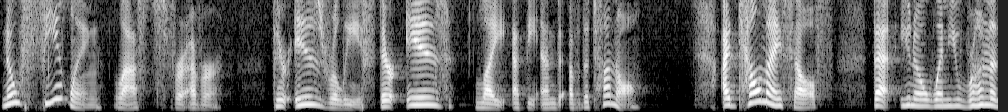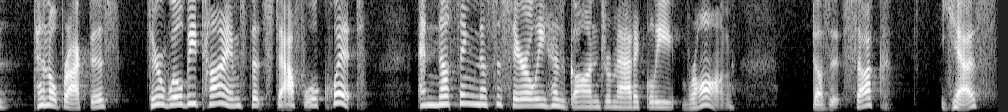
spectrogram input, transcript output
No feeling lasts forever there is relief, there is light at the end of the tunnel. I'd tell myself that, you know, when you run a dental practice, there will be times that staff will quit and nothing necessarily has gone dramatically wrong. Does it suck? Yes.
